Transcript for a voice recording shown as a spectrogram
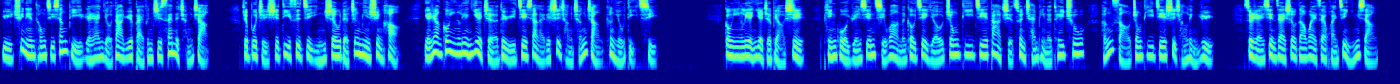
与去年同期相比，仍然有大约百分之三的成长。这不只是第四季营收的正面讯号，也让供应链业者对于接下来的市场成长更有底气。供应链业者表示，苹果原先期望能够借由中低阶大尺寸产品的推出，横扫中低阶市场领域。虽然现在受到外在环境影响，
